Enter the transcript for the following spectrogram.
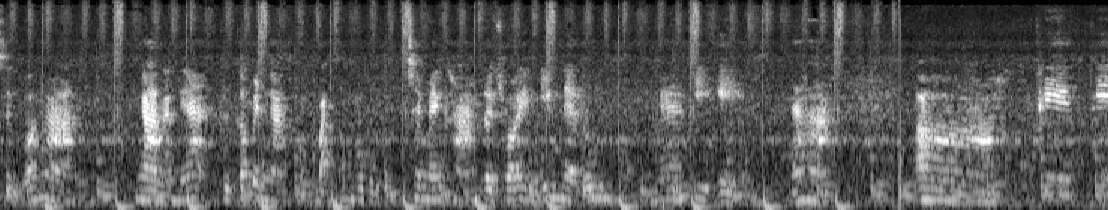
รู้สึกว่างาน งานอันเนี้ยคือก็เป็นงานของบรรพบุรุษใช่ไหมคะโดยเฉพาะอย่างยิ่งในรุ่นของคุณแม่พี่เองนะคะอ่าพี่พี่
